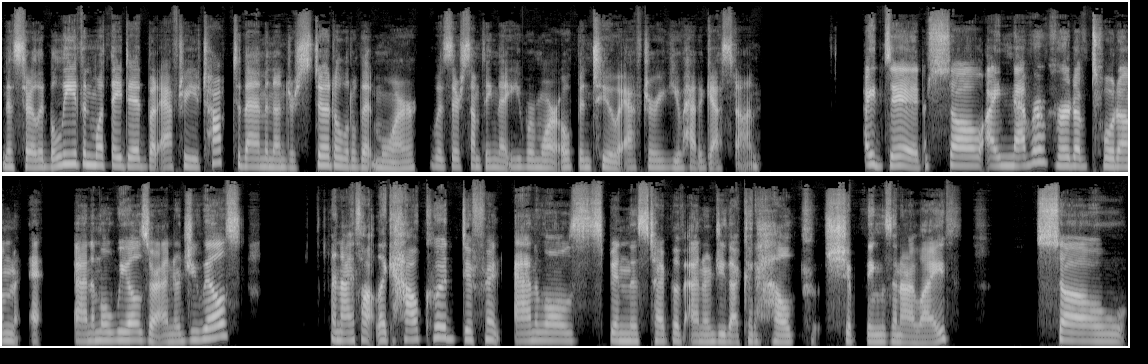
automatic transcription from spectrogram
necessarily believe in what they did, but after you talked to them and understood a little bit more, was there something that you were more open to after you had a guest on? I did. So I never heard of totem animal wheels or energy wheels. And I thought, like, how could different animals spin this type of energy that could help shift things in our life? So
